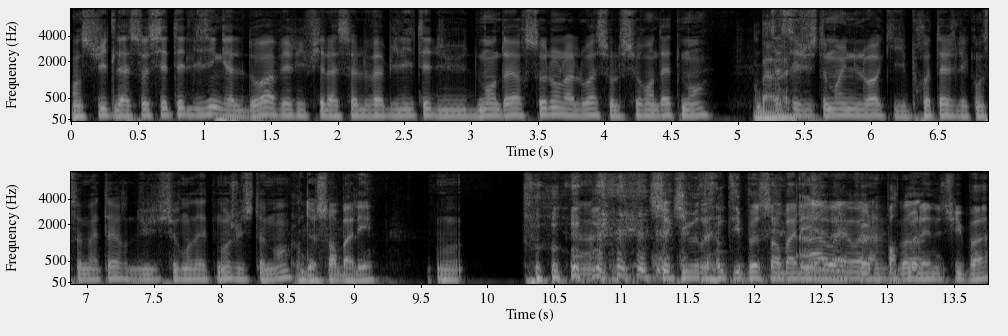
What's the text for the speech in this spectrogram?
Ensuite, la société de leasing, elle doit vérifier la solvabilité du demandeur selon la loi sur le surendettement. Bah ça, ouais, c'est justement une loi qui protège les consommateurs du surendettement, justement. de s'emballer. Ouais. Ceux qui voudraient un petit peu s'emballer, Ah ouais, euh, que voilà. le porte-monnaie Voilà. ne suit pas.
